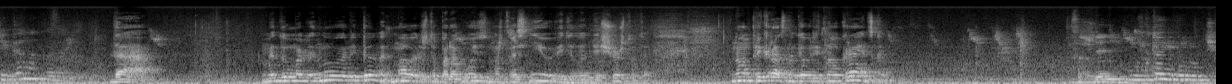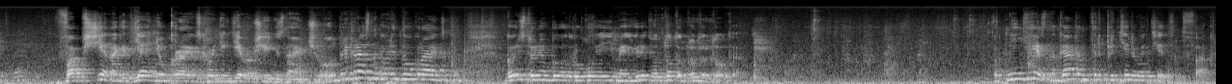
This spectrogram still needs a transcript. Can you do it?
Ребенок говорит? Да. Мы думали, ну, ребенок, мало ли что барагозит, может, во сне увидел или еще что-то. Но он прекрасно говорит на украинском. К сожалению. Никто его не учил, да? Вообще, она говорит, я не украинского нигде вообще не знаю ничего. Он прекрасно говорит на украинском. Говорит, что у него было другое имя, и говорит вот то-то, то-то, то-то. Вот мне интересно, как интерпретировать этот факт?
